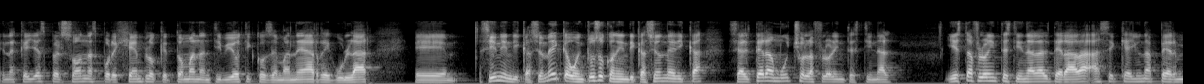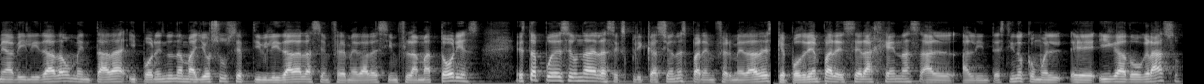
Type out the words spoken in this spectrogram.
en aquellas personas, por ejemplo, que toman antibióticos de manera regular, eh, sin indicación médica o incluso con indicación médica, se altera mucho la flora intestinal. Y esta flora intestinal alterada hace que haya una permeabilidad aumentada y por ende una mayor susceptibilidad a las enfermedades inflamatorias. Esta puede ser una de las explicaciones para enfermedades que podrían parecer ajenas al, intestino como el eh, hígado graso.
